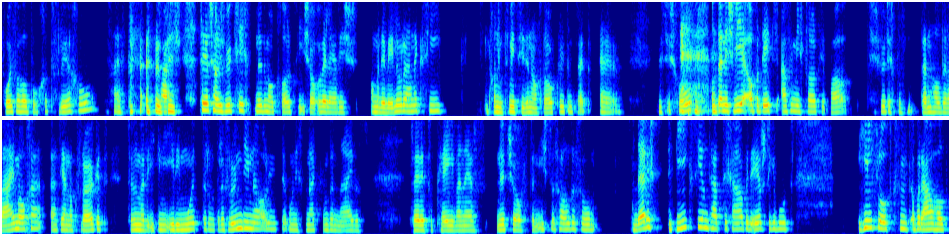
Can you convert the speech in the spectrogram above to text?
fünfeinhalb Wochen zu früh gekommen. Das heisst, es ist, zuerst war es wirklich nicht einmal klar, gewesen, weil er ist an einem Velorennen war. Ich habe ihm mit in der Nacht angerufen und gesagt, äh, müsstest kommen. und dann ist wie aber dort auch für mich klar gewesen, sonst würde ich das dann halt allein machen. Äh, sie haben noch gefragt, sollen wir irgendwie ihre Mutter oder eine Freundin anrufen? Und ich dann auch gefunden, nein, das, das wäre jetzt okay, wenn er es nicht schafft, dann ist das halt so. Und er ist dabei und hat sich auch bei der ersten Geburt hilflos gefühlt, aber auch halt,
